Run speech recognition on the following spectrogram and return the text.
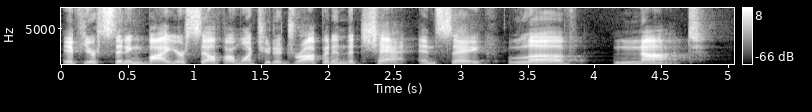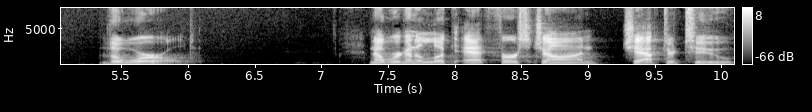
If you're sitting by yourself, I want you to drop it in the chat and say, love not the world. Now we're going to look at 1 John chapter 2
